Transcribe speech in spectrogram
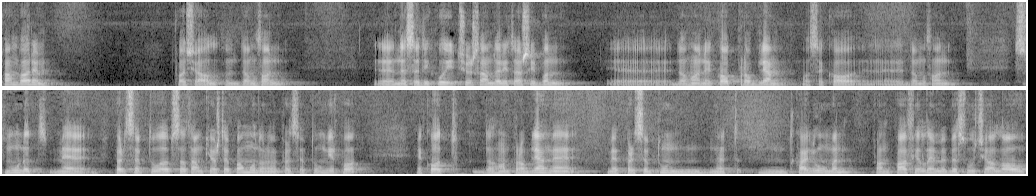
pambarim. Po që domethonë, nëse dikujt që është ende deri tash i bën, domethonë, e ka problem, ose ka, domethonë, s'munet me perceptu, edhe pse thamë kjo është e pamundur me perceptu, mirëpo, e ka të, domethonë problem me me perceptu në të, në të kalumen, pra në pafillim me besu që Allahu,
